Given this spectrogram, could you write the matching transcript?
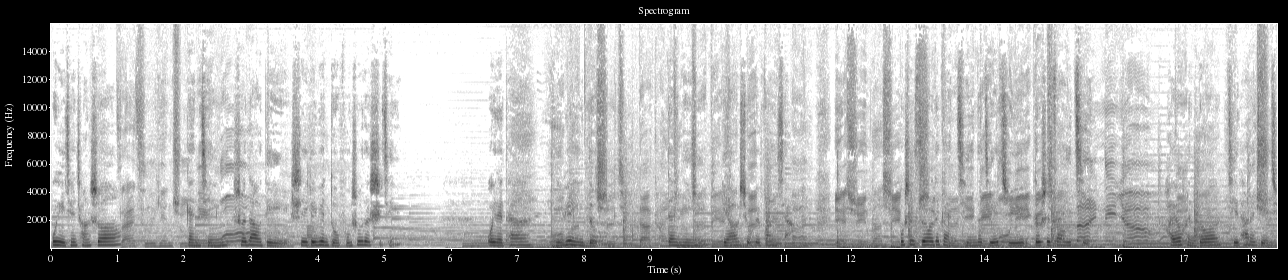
我以前常说，感情说到底是一个愿赌服输的事情。为了他，你愿意赌，但你也要学会放下。不是所有的感情的结局都是在一起，还有很多其他的结局。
